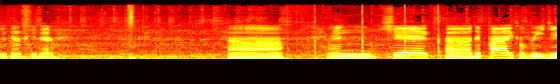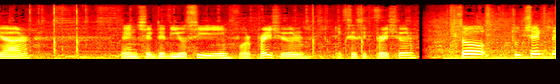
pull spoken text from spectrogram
you can see there uh, and check uh, the pipe of the EGR and check the DOC for pressure excessive pressure. So to check the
